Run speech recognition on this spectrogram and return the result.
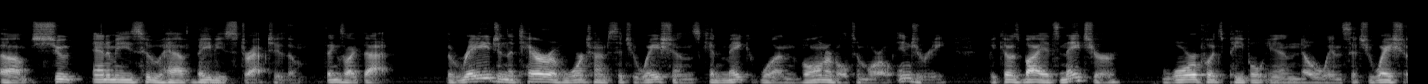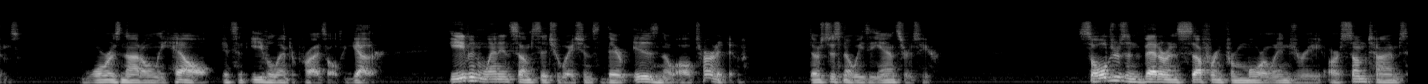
um, shoot enemies who have babies strapped to them, things like that. The rage and the terror of wartime situations can make one vulnerable to moral injury because, by its nature, war puts people in no win situations. War is not only hell, it's an evil enterprise altogether. Even when in some situations there is no alternative, there's just no easy answers here. Soldiers and veterans suffering from moral injury are sometimes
